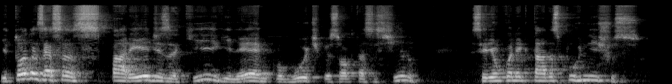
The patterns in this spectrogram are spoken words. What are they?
E todas essas paredes aqui, Guilherme, Kogut, pessoal que está assistindo, seriam conectadas por nichos.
